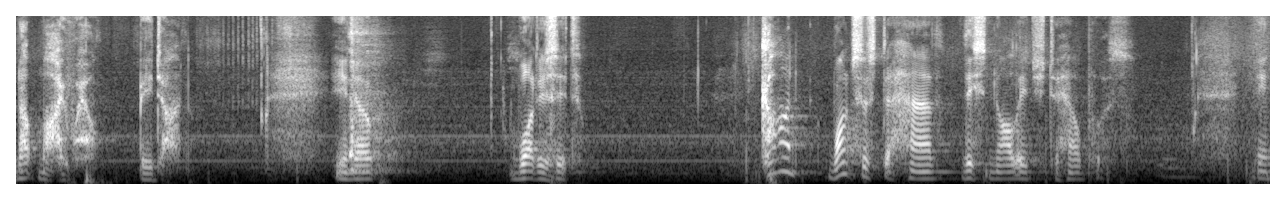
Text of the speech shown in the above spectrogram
not my will, be done. You know, what is it? God wants us to have this knowledge to help us. In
